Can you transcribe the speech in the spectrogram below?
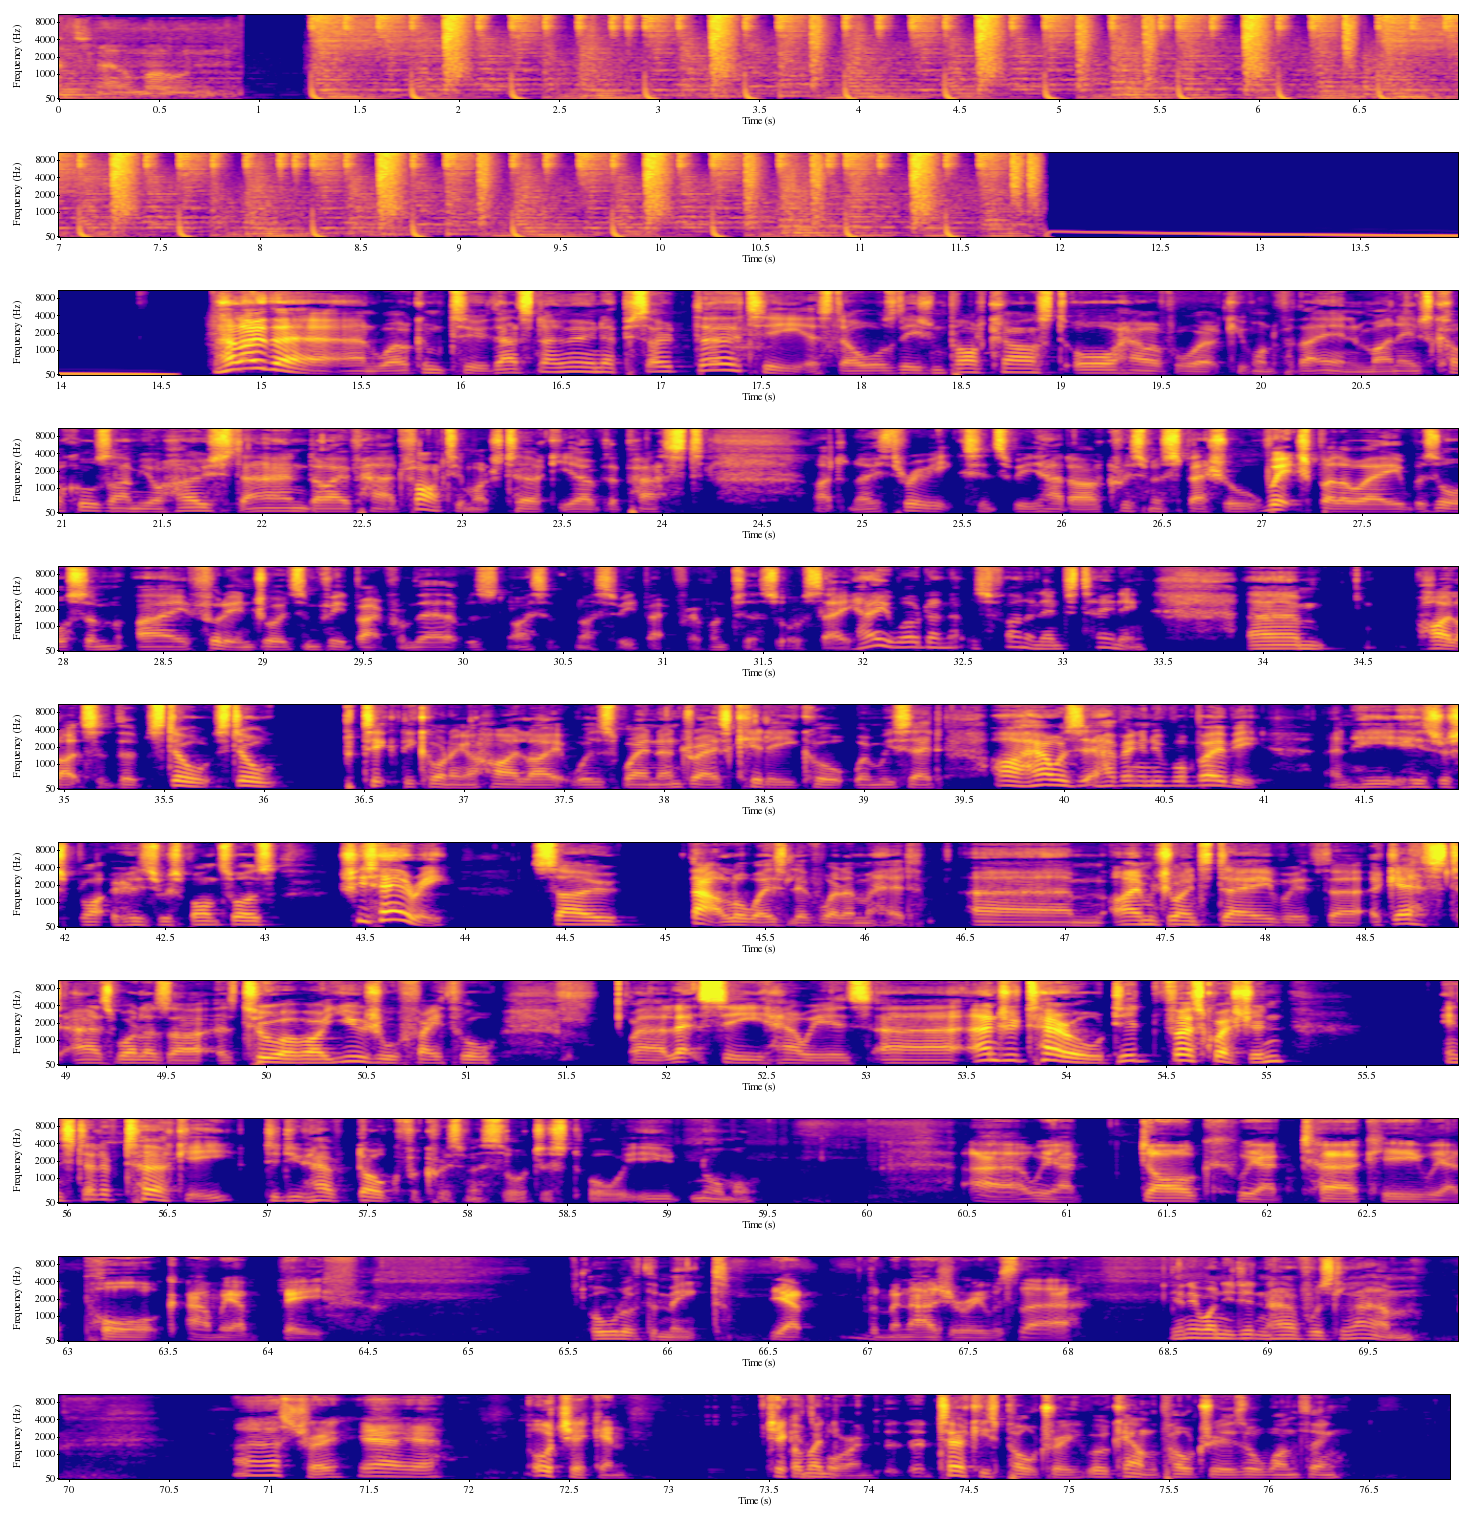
That's no moon. Hello there, and welcome to That's No Moon, episode 30, a Star Wars Legion podcast, or however work you want to put that in. My name's Cockles, I'm your host, and I've had far too much turkey over the past, I don't know, three weeks since we had our Christmas special, which, by the way, was awesome. I fully enjoyed some feedback from there. That was nice, nice feedback for everyone to sort of say, hey, well done, that was fun and entertaining. Um, highlights of the, still, still particularly calling a highlight was when Andreas Killy caught when we said, "Oh, how is it having a newborn baby?" And he his response his response was, "She's hairy." So that'll always live well in my head. Um, I'm joined today with uh, a guest as well as, our, as two of our usual faithful. Uh, let's see how he is. Uh, Andrew Terrell did first question. Instead of turkey, did you have dog for Christmas or just or were you normal? Uh, we had dog, we had turkey, we had pork, and we had beef. All of the meat. Yep, the menagerie was there. The only one you didn't have was lamb. Uh, that's true. Yeah, yeah. Or chicken. Chicken's when- boring. Turkey's poultry. We'll count the poultry as all one thing.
